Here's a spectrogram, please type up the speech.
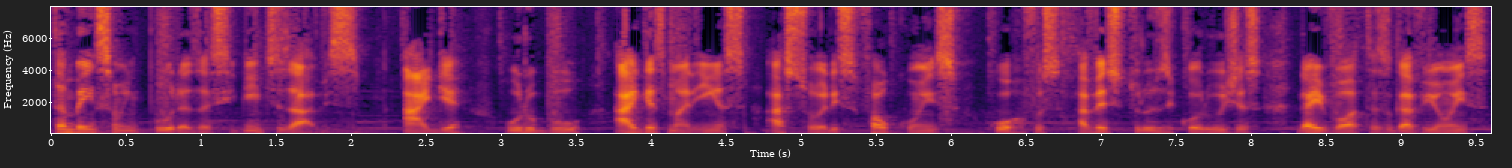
Também são impuras as seguintes aves: águia, urubu, águias marinhas, açores, falcões, corvos, avestruz e corujas, gaivotas, gaviões,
